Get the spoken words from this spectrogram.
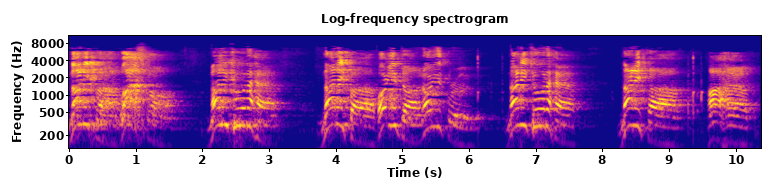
95, last call, 92 and a half, 95, are you done, are you through? 92 and a half, 95, I have,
